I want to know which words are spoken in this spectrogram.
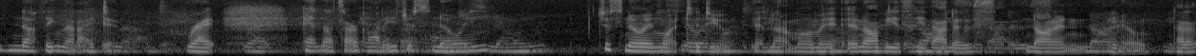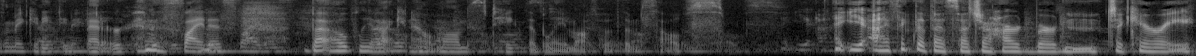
nothing that I did, right? And that's our body just knowing just knowing what to do in that moment. And obviously, that is not an, you know, that doesn't make anything better in the slightest. But hopefully, that can help moms take the blame off of themselves. Yeah, I think that that's such a hard burden to carry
